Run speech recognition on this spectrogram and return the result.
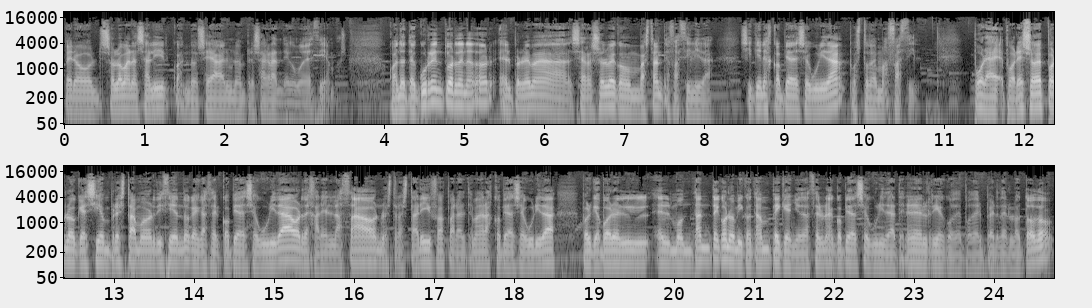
pero solo van a salir cuando sea en una empresa grande, como decíamos. Cuando te ocurre en tu ordenador, el problema se resuelve con bastante facilidad. Si tienes copia de seguridad, pues todo es más fácil. Por, eso es por lo que siempre estamos diciendo que hay que hacer copia de seguridad, os dejaré enlazados nuestras tarifas para el tema de las copias de seguridad, porque por el montante económico tan pequeño de hacer una copia de seguridad, tener el riesgo de poder perderlo todo,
